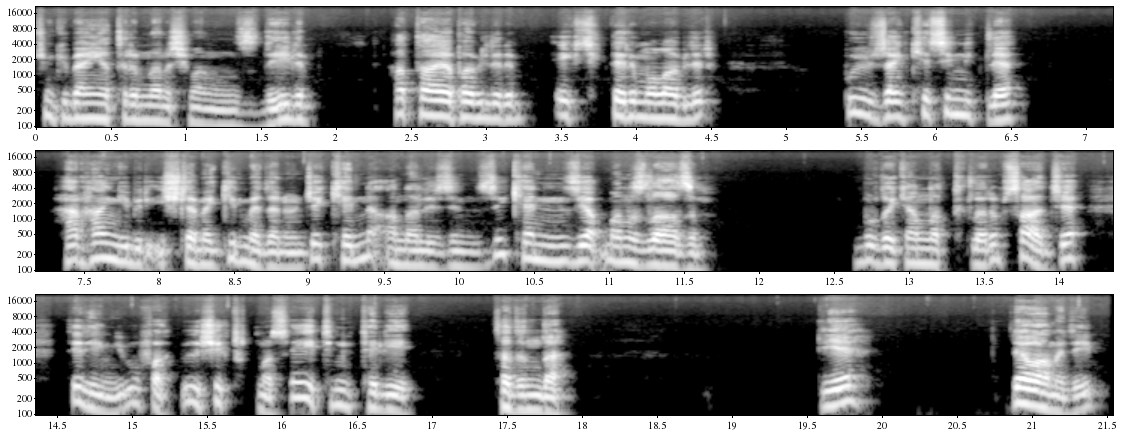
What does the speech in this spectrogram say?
Çünkü ben yatırım danışmanınız değilim. Hata yapabilirim, eksiklerim olabilir. Bu yüzden kesinlikle herhangi bir işleme girmeden önce kendi analizinizi kendiniz yapmanız lazım. Buradaki anlattıklarım sadece dediğim gibi ufak bir ışık tutması, eğitim niteliği tadında diye devam edeyim.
